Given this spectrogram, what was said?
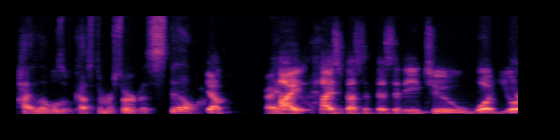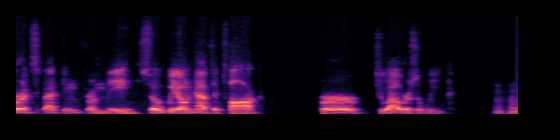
high levels of customer service still. Yep. Right? High, high specificity to what you're expecting from me. So we don't have to talk for two hours a week. Mm-hmm.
